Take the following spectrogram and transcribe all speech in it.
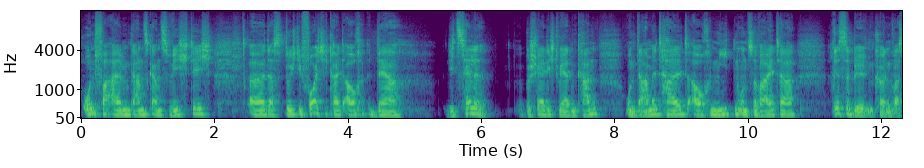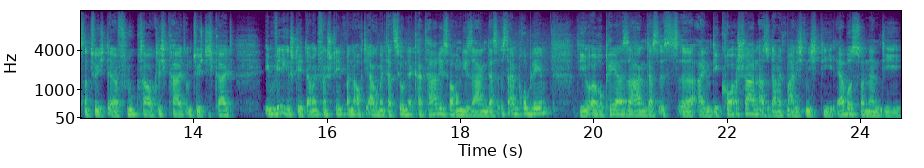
und vor allem ganz, ganz wichtig, äh, dass durch die Feuchtigkeit auch der, die Zelle beschädigt werden kann und damit halt auch Nieten und so weiter Risse bilden können, was natürlich der Flugtauglichkeit und Tüchtigkeit im Wege steht. Damit versteht man auch die Argumentation der Kataris, warum die sagen, das ist ein Problem. Die Europäer sagen, das ist äh, ein Dekorschaden. Also damit meine ich nicht die Airbus, sondern die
